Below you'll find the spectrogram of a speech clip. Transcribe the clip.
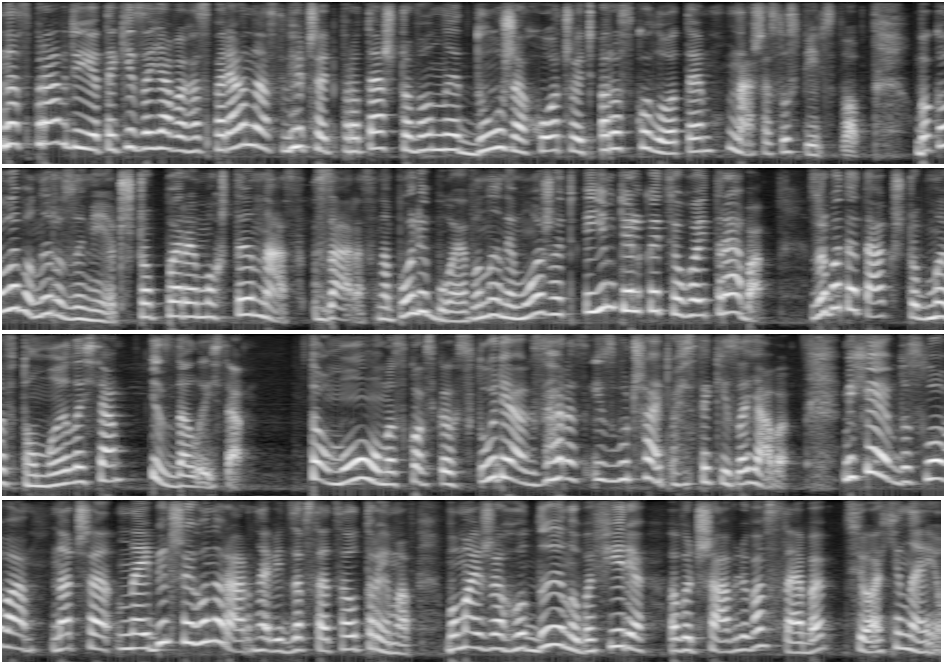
Насправді такі заяви Гаспаряна свідчать про те, що вони дуже хочуть розколоти наше суспільство. Бо коли вони розуміють, що перемогти нас зараз на полі бою вони не можуть, їм тільки цього й треба зробити так, щоб ми втомилися і здалися. Тому у московських студіях зараз і звучать ось такі заяви. Міхеєв до слова, наче найбільший гонорар навіть за все це отримав, бо майже годину в ефірі вичавлював з себе цю ахінею.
